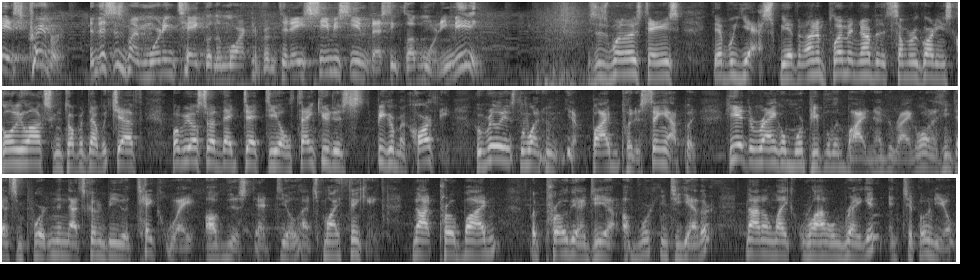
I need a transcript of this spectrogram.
Hey, it's Cramer, and this is my morning take on the market from today's CNBC Investing Club morning meeting. This is one of those days that we, yes, we have an unemployment number that's somewhere regarding as Goldilocks. We can talk about that with Jeff, but we also have that debt deal. Thank you to Speaker McCarthy, who really is the one who, you know, Biden put his thing out, but he had to wrangle more people than Biden had to wrangle, and I think that's important, and that's going to be the takeaway of this debt deal. That's my thinking. Not pro Biden, but pro the idea of working together, not unlike Ronald Reagan and Tip O'Neill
